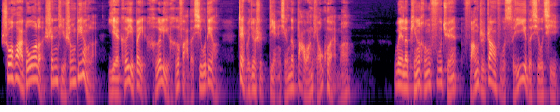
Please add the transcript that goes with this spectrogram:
说话多了，身体生病了，也可以被合理合法的休掉，这不就是典型的霸王条款吗？为了平衡夫权，防止丈夫随意的休妻，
